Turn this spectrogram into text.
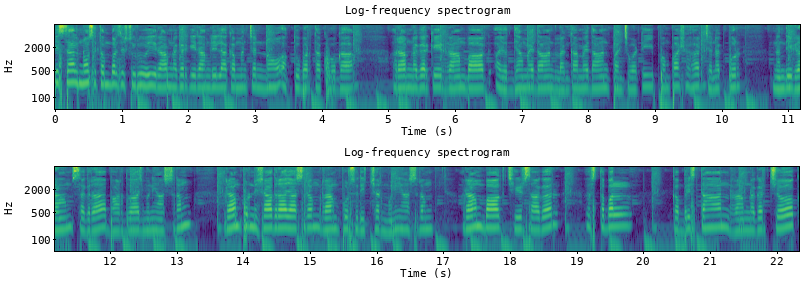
इस साल 9 सितंबर से शुरू हुई रामनगर की रामलीला का मंचन 9 अक्टूबर तक होगा। रामनगर के रामबाग, अयोध्या मैदान, लंका मैदान, पंचवटी, पंपा शहर, जनकपुर, नंदीग्राम, सगरा, भारद्वाज मुनि आश्रम, रामपुर निषाद राज आश्रम, रामपुर सुदीक्षर मुनि आश्रम, रामबाग क्षीर सागर स्तबल, कब्रिस्तान, रामनगर चौक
